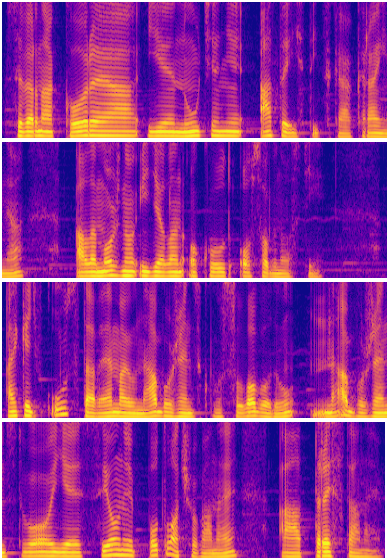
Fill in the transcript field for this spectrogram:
Severná Kórea je nútene ateistická krajina ale možno ide len o kult osobnosti. Aj keď v ústave majú náboženskú slobodu, náboženstvo je silne potlačované a trestané.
